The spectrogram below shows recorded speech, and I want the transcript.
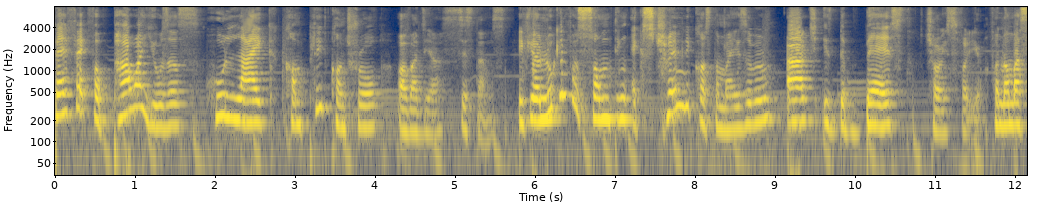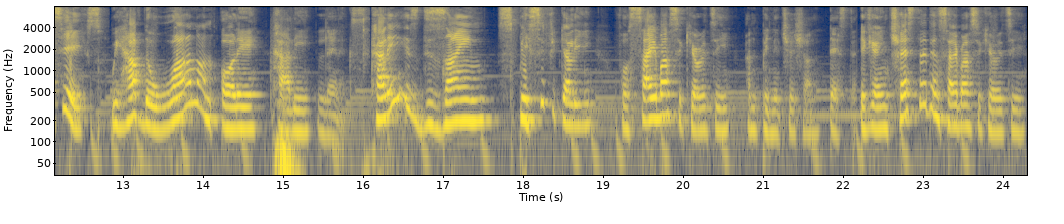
perfect for power users who like complete control over their systems. If you're looking for something extremely customizable, Arch is the best choice for you. For number six, we have the one and only Kali Linux. Kali is designed specifically for cybersecurity and penetration testing. If you're interested in cybersecurity,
